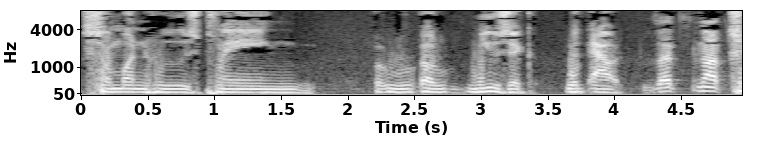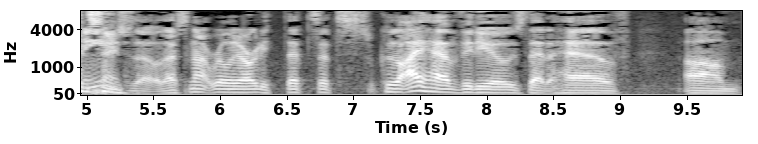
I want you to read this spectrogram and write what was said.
someone who's playing uh, uh, music without That's not Consent. changed though. That's not really already. That's that's because I have videos that have um,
